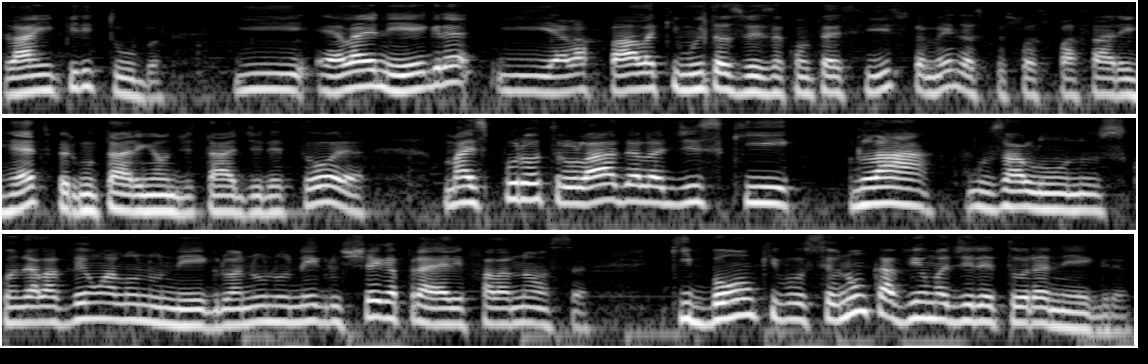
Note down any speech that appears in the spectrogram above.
lá em Pirituba. E ela é negra e ela fala que muitas vezes acontece isso também, das pessoas passarem reto, perguntarem onde está a diretora. Mas, por outro lado, ela diz que lá os alunos, quando ela vê um aluno negro, o aluno negro chega para ela e fala: Nossa, que bom que você. Eu nunca vi uma diretora negra.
